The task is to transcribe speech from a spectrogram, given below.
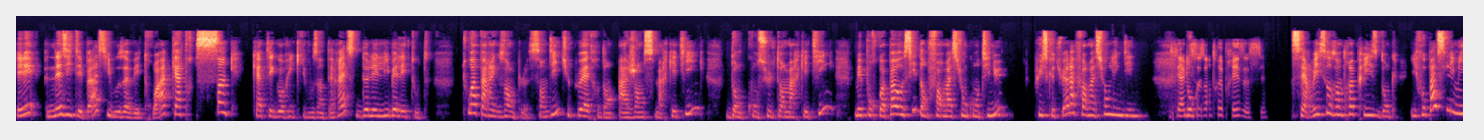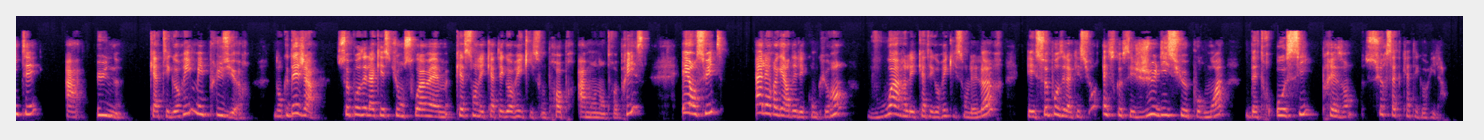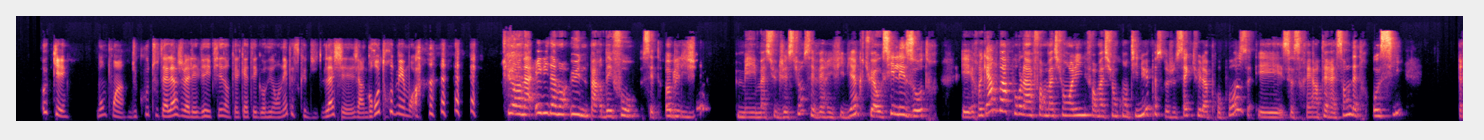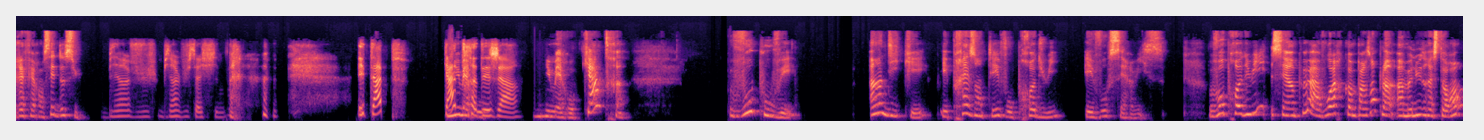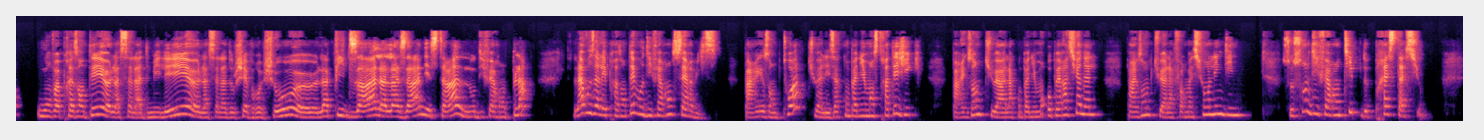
Et n'hésitez pas, si vous avez trois, quatre, cinq catégories qui vous intéressent, de les libeller toutes. Toi, par exemple, Sandy, tu peux être dans agence marketing, dans consultant marketing, mais pourquoi pas aussi dans formation continue, puisque tu as la formation LinkedIn. Service aux entreprises aussi. Service aux entreprises. Donc, il ne faut pas se limiter à une catégorie, mais plusieurs. Donc déjà, se poser la question soi-même, quelles sont les catégories qui sont propres à mon entreprise, et ensuite, aller regarder les concurrents, voir les catégories qui sont les leurs, et se poser la question, est-ce que c'est judicieux pour moi d'être aussi présent sur cette catégorie-là? Ok, bon point. Du coup, tout à l'heure, je vais aller vérifier dans quelle catégorie on est, parce que là, j'ai un gros trou de mémoire. tu en as évidemment une par défaut, c'est obligé, mais ma suggestion, c'est vérifie bien que tu as aussi les autres. Et regarde voir pour la formation en ligne, formation continue, parce que je sais que tu la proposes et ce serait intéressant d'être aussi référencé dessus. Bien vu, bien vu, Sachine. Étape 4 déjà. Numéro 4, vous pouvez indiquer et présenter vos produits et vos services. Vos produits, c'est un peu à voir comme par exemple un menu de restaurant où on va présenter euh, la salade mêlée, euh, la salade au chèvre chaud, euh, la pizza, la lasagne, etc., nos différents plats. Là, vous allez présenter vos différents services. Par exemple, toi, tu as les accompagnements stratégiques. Par exemple, tu as l'accompagnement opérationnel. Par exemple, tu as la formation LinkedIn. Ce sont différents types de prestations.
